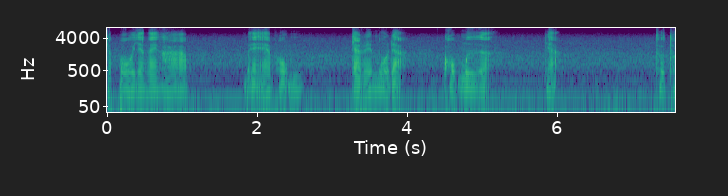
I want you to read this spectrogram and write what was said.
จะโปรยังไงครับ แหมผมจัดไว้หมดอะครบมืออะเนี่ยโถโถ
